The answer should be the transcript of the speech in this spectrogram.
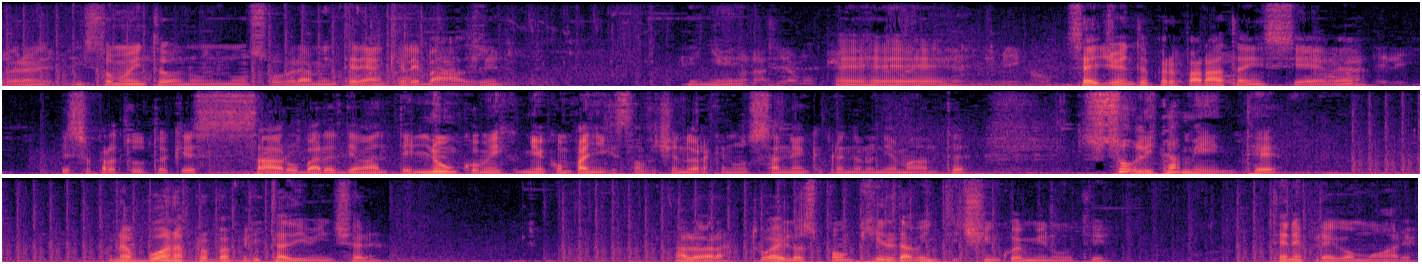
In questo momento non, non so veramente neanche le basi. E niente. Eh, sei gente preparata insieme. E soprattutto che sa rubare il diamante, non come i miei compagni che stanno facendo ora che non sanno neanche prendere un diamante. Solitamente una buona probabilità di vincere. Allora, tu hai lo spawn kill da 25 minuti. Te ne prego, muori.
